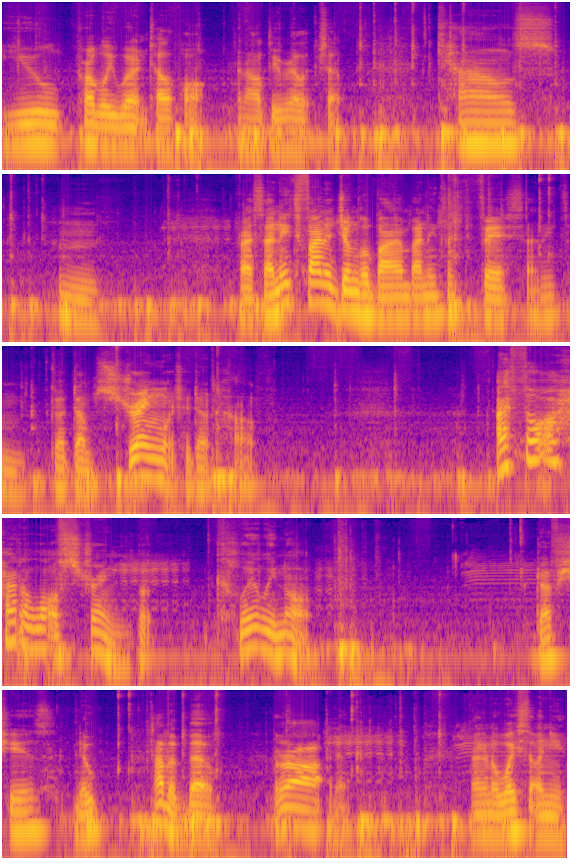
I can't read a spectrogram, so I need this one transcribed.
you probably won't teleport, and I'll be real upset. Cows. Hmm. Right, so I need to find a jungle biome, but I need some fish. I need some goddamn string, which I don't have. I thought I had a lot of string, but clearly not. Do I have shears? Nope. I have a bow. Rah, no. I'm gonna waste it on you.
